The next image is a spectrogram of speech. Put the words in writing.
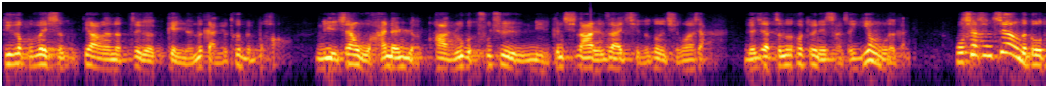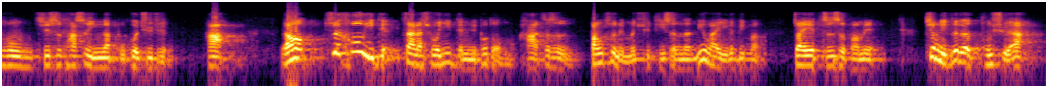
第一个不卫生，第二个呢，这个给人的感觉特别不好。你像我还能忍哈，如果出去你跟其他人在一起的这种情况下，人家真的会对你产生厌恶的感觉。我相信这样的沟通，其实他是应该不会拒绝啊。然后最后一点再来说一点你不懂哈，这是帮助你们去提升的另外一个地方，专业知识方面。就你这个同学啊，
